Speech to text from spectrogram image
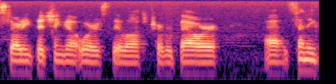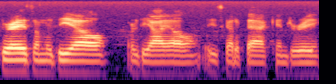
starting pitching got worse. They lost Trevor Bauer. Uh, Sonny Gray's on the DL or the IL. He's got a back injury.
